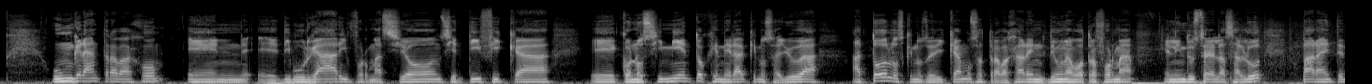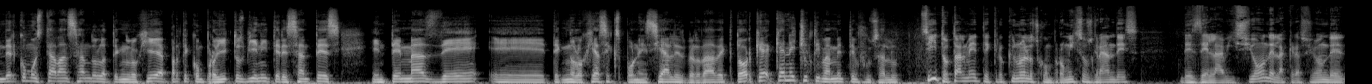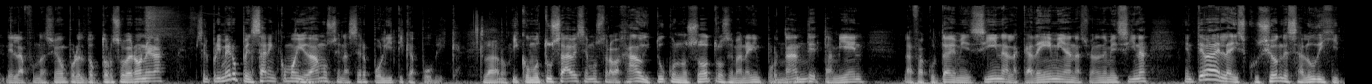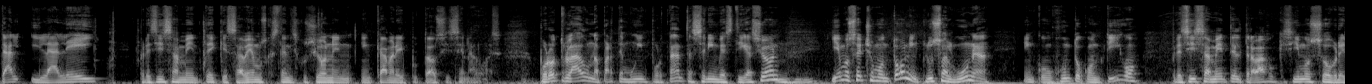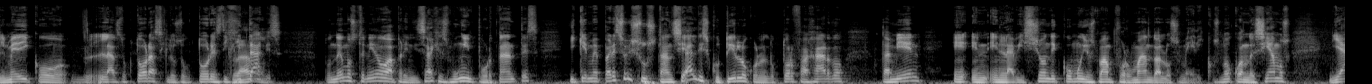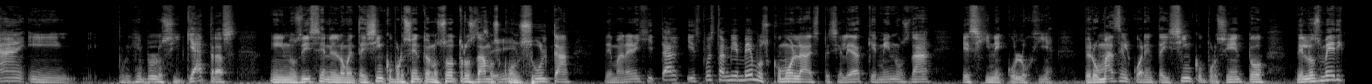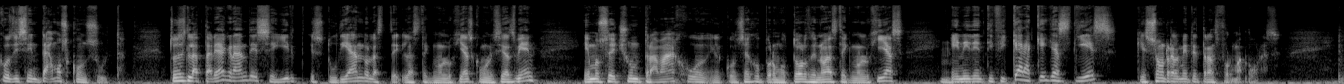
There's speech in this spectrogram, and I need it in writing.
Un gran trabajo en eh, divulgar información científica, eh, conocimiento general que nos ayuda a todos los que nos dedicamos a trabajar en- de una u otra forma en la industria de la salud para entender cómo está avanzando la tecnología y aparte con proyectos bien interesantes en temas de eh, tecnologías exponenciales, ¿verdad, Héctor? ¿Qué, qué han hecho últimamente en Funsalud? Sí, totalmente. Creo que uno de los compromisos grandes desde la visión de la creación de, de la Fundación por el doctor Soberón era pues, el primero pensar en cómo ayudamos en hacer política pública. Claro. Y como tú sabes, hemos trabajado y tú con nosotros de manera importante, también la Facultad de Medicina, la Academia Nacional de Medicina, en tema de la discusión de salud digital y la ley precisamente que sabemos que está en discusión en, en Cámara de Diputados y Senadores. Por otro lado, una parte muy importante, hacer investigación, y hemos hecho un montón, incluso alguna en conjunto contigo precisamente el trabajo que hicimos sobre el médico, las doctoras y los doctores digitales. donde hemos tenido aprendizajes muy importantes y que me parece hoy sustancial discutirlo con el doctor Fajardo, también en, en la visión de cómo ellos van formando a los médicos, ¿no? Cuando decíamos ya, eh, por ejemplo, los psiquiatras y nos dicen el 95% de nosotros damos consulta de manera digital y después también vemos cómo la especialidad que menos da es ginecología, pero más del 45% de los médicos dicen damos consulta. Entonces la tarea grande es seguir estudiando las, te- las tecnologías, como decías bien. Hemos hecho un trabajo en el Consejo Promotor de Nuevas Tecnologías en identificar aquellas 10 que son realmente transformadoras.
